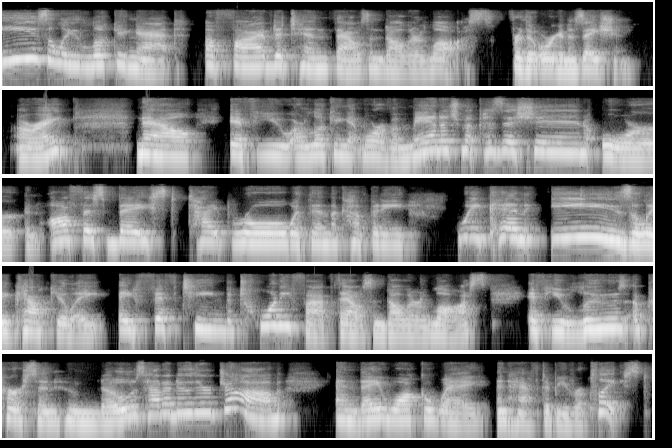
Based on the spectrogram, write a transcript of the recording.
easily looking at a five to ten thousand dollar loss for the organization. All right. Now, if you are looking at more of a management position or an office based type role within the company, we can easily calculate a fifteen to twenty-five thousand dollar loss if you lose a person who knows how to do their job and they walk away and have to be replaced.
